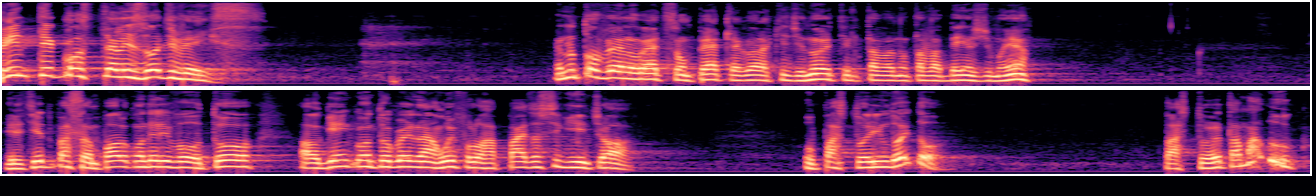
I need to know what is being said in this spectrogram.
Pentecostalizou de vez. Eu não estou vendo o Edson Petri agora aqui de noite, ele tava, não estava bem hoje de manhã. Ele tinha ido para São Paulo, quando ele voltou, alguém encontrou com ele na rua e falou: Rapaz, é o seguinte, ó, o pastor endoidou. O pastor está maluco.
